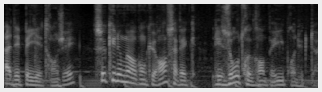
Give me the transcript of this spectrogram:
à des pays étrangers, ce qui nous met en concurrence avec les autres grands pays producteurs.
